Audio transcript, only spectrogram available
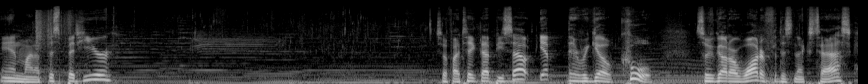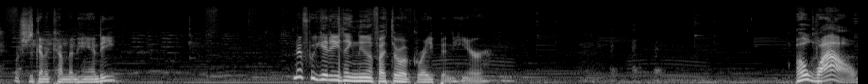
And mine up this bit here. So if I take that piece out, yep, there we go. Cool. So we've got our water for this next task, which is going to come in handy. And if we get anything new if I throw a grape in here. Oh, wow.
